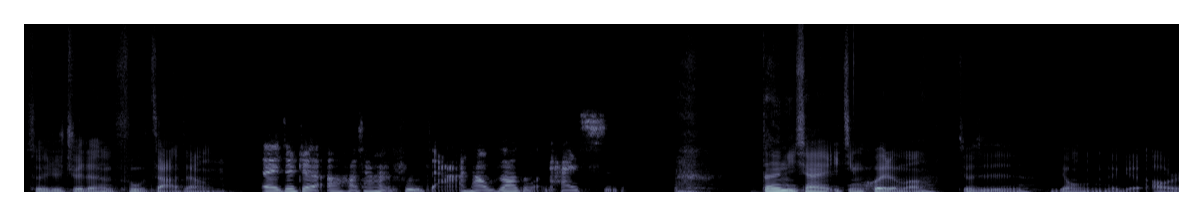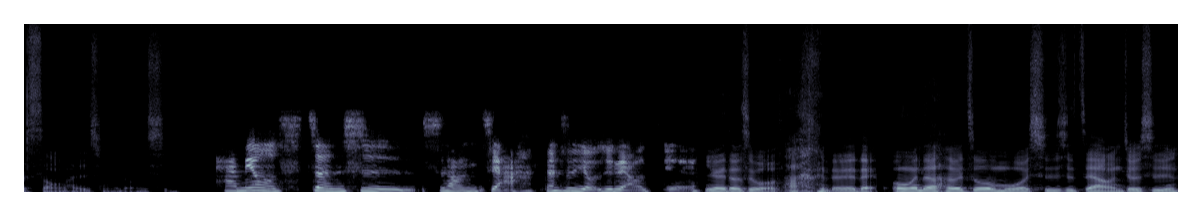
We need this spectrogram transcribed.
所以就觉得很复杂，这样。对，就觉得哦，好像很复杂，然后不知道怎么开始。但是你现在已经会了吗？就是用那个 Our Song 还是什么东西？还没有正式上架，但是有去了解。因为都是我发，对对对。我们的合作模式是这样，就是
